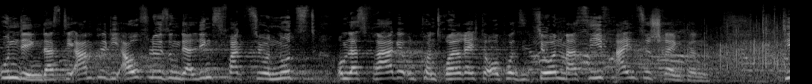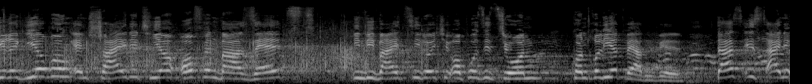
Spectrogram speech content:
Unding, dass die Ampel die Auflösung der Linksfraktion nutzt, um das Frage- und Kontrollrecht der Opposition massiv einzuschränken. Die Regierung entscheidet hier offenbar selbst, inwieweit sie durch die Opposition kontrolliert werden will. Das ist eine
